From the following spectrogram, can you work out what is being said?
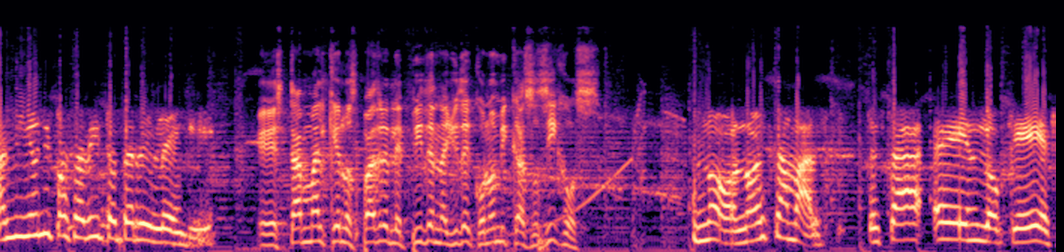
Al millón y pasadito terrible. ¿Está mal que los padres le pidan ayuda económica a sus hijos? No, no está mal. Está en lo que es.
